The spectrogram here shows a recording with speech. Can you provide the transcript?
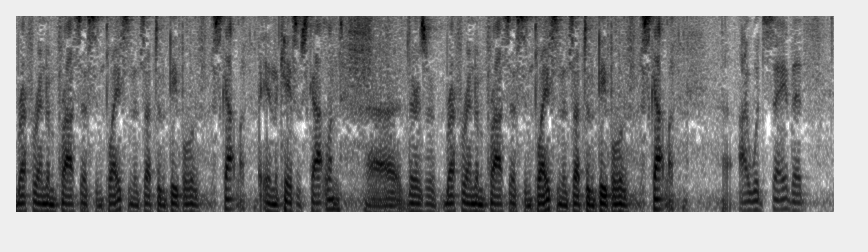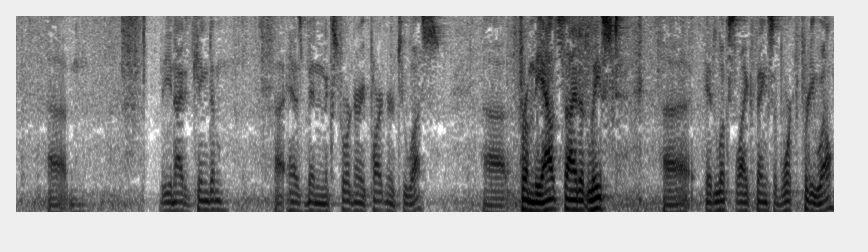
referendum process in place, and it's up to the people of Scotland. In the case of Scotland, uh, there's a referendum process in place, and it's up to the people of Scotland. Uh, I would say that um, the United Kingdom uh, has been an extraordinary partner to us. Uh, from the outside, at least, uh, it looks like things have worked pretty well.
